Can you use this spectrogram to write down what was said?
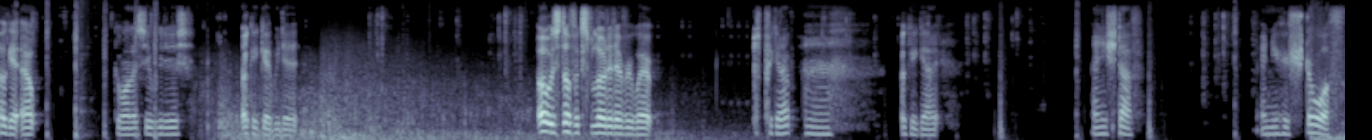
Okay, oh. Come on, let's see if we can do this. Okay, good, we did it. Oh, stuff exploded everywhere. Let's pick it up. Uh, okay, got it. Need stuff. Any stuff.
